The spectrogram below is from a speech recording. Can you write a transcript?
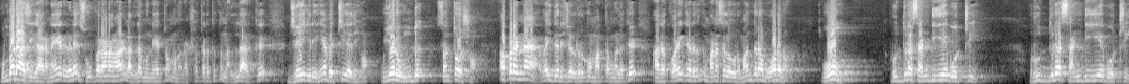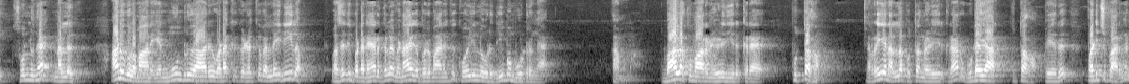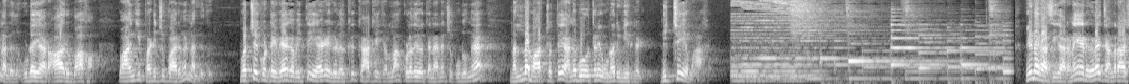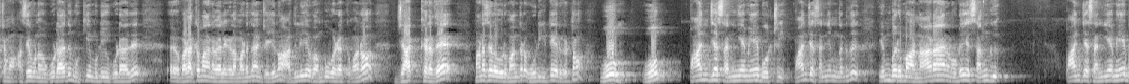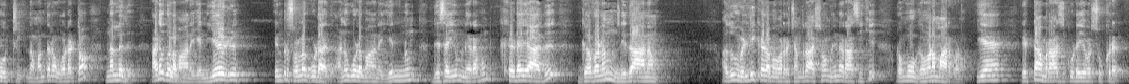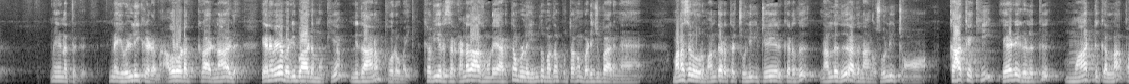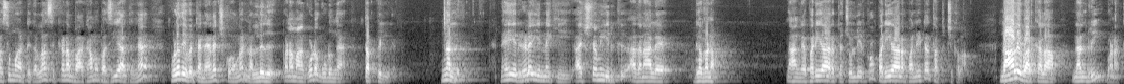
கும்பராசிகார நேயர்களே சூப்பரான நாள் நல்ல முன்னேற்றம் உங்கள் நட்சத்திரத்துக்கு நல்லா இருக்கு. ஜெயிக்கிறீங்க வெற்றி அதிகம். உயர் உண்டு சந்தோஷம். அப்புறம் என்ன? வைத்தறிச்சல் இருக்கும் மற்றவங்களுக்கு அதை குறைக்கிறதுக்கு மனசில் ஒரு மந்திரம் ஓடணும். ஓம். ருத்ர சண்டியே போற்றி. ருத்ர சண்டியே போற்றி. சொல்லுங்க நல்லது. அனுகூலமான என் மூன்று ஆறு வடக்கு கிழக்கு வெள்ளை நீளம் வசதிப்பட்ட நேரத்தில் விநாயக பெருமானுக்கு கோயிலில் ஒரு தீபம் போட்டுருங்க. ஆமாம் பாலகுமாரன் எழுதியிருக்கிற புத்தகம். நிறைய நல்ல புத்தகங்கள் எழுதியிருக்கிறார். உடையார் புத்தகம் பேர். படித்து பாருங்கள் நல்லது. உடையார் ஆறு பாகம். வாங்கி படித்து பாருங்கள் நல்லது. மொச்சைக்கொட்டை வேக வைத்து ஏழைகளுக்கு காக்கைக்கெல்லாம் குலதெய்வத்தை நினச்சி கொடுங்க. நல்ல மாற்றத்தை அனுபவத்திலே உணர்வீர்கள். நிச்சயமாக. மீனராசிக்கார நேயர்களை சந்திராஷ்டமம் அசைவுணவு கூடாது முக்கிய முடிவு கூடாது. வழக்கமான வேலைகளை மட்டும்தான் செய்யணும். அதுலேயே வம்பு வழக்கம் வரும். ஜாக்கிரதை. மனசில் ஒரு மந்திரம் ஓடிக்கிட்டே இருக்கட்டும். ஓம் ஓம் பாஞ்ச சன்யமே போற்றி. பாஞ்ச சன்யம்ங்கிறது எம்பெருமான் நாராயணனுடைய சங்கு. பாஞ்ச சன்யமே போற்றி. இந்த மந்திரம் உடட்டும் நல்லது. அனுகூலமான எண் ஏழு என்று சொல்லக்கூடாது. அனுகூலமான எண்ணும் திசையும் நிறமும் கிடையாது. கவனம் நிதானம். அதுவும் வெள்ளிக்கிழமை வர்ற சந்திராசிரமம் மீன ராசிக்கு ரொம்பவும் கவனமாக இருக்கணும். ஏன்? எட்டாம் ராசிக்குடையவர் சுக்கரன். மீனத்துக்கு. இன்னைக்கு வெள்ளிக்கிழமை. அவரோட க நாள். எனவே வழிபாடு முக்கியம். நிதானம் பொறுமை. கவியரசர் கண்ணதாசனுடைய அர்த்தமுள்ள இந்து மதம் புத்தகம் படித்து பாருங்க. மனசில் ஒரு மந்திரத்தை சொல்லிக்கிட்டே இருக்கிறது நல்லது அதை நாங்கள் சொல்லிட்டோம். காக்கைக்கு ஏழைகளுக்கு மாட்டுக்கெல்லாம் பசுமாட்டுக்கெல்லாம் சிக்கனம் பார்க்காம பசியாத்துங்க குலதெய்வத்தை நினச்சிக்கோங்க நல்லது. பணமாக கூட கொடுங்க. தப்பில்லை. நல்லது. நேயர்களை இன்னைக்கு அஷ்டமி இருக்குது அதனால் கவனம். நாங்கள் பரிகாரத்தை சொல்லியிருக்கோம். பரிகாரம் பண்ணிட்டா தப்பிச்சுக்கலாம். நாளை பார்க்கலாம். நன்றி வணக்கம்.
